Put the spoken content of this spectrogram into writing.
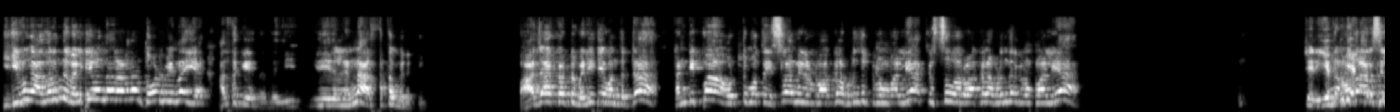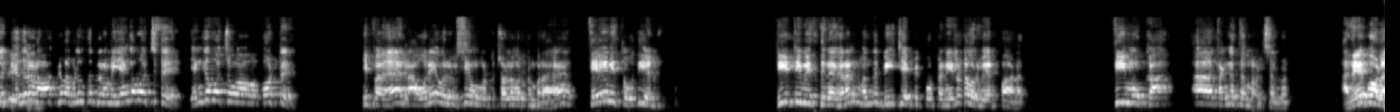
இவங்க அதுல இருந்து வெளியே வந்ததுனாலதான் தோல்வின்னா அதுக்கு இது- இது- இதுல என்ன அர்த்தம் இருக்கு? பாஜக வெளியே வந்துட்டா கண்டிப்பா ஒட்டுமொத்த இஸ்லாமியர்கள் வாக்குல விழுந்திருக்கணுமா இல்லையா? கிறிஸ்துவர் வாக்குல விழுந்திருக்கணுமா இல்லையா? சரி எப்படி அரசியலுக்கு எதிரான வாக்குல விழுந்துக்கிறோம் எங்க போச்சு? எங்க போச்சு ஓட்டு? இப்ப நான் ஒரே ஒரு விஷயம் உங்கள்கிட்ட சொல்ல விரும்புறேன். தேனி தொகுதி எடுத்து டிடிவி தினகரன் வந்து பிஜேபி கூட்டணியில ஒரு வேட்பாளர். திமுக தங்கத்தமிழ் செல்வன். அதே போல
